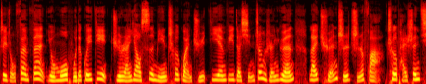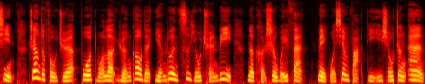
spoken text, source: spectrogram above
这种泛泛又模糊的规定，居然要四名车管局 DMV 的行政人员来全职执法车牌申请。这样的否决剥夺了原告的言论自由权利，那可是违反美国宪法第一修正案。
